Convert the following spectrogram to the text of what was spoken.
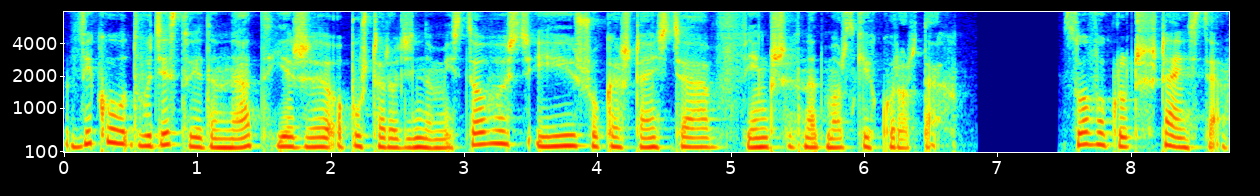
W wieku 21 lat Jerzy opuszcza rodzinną miejscowość i szuka szczęścia w większych nadmorskich kurortach. Słowo klucz szczęścia,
